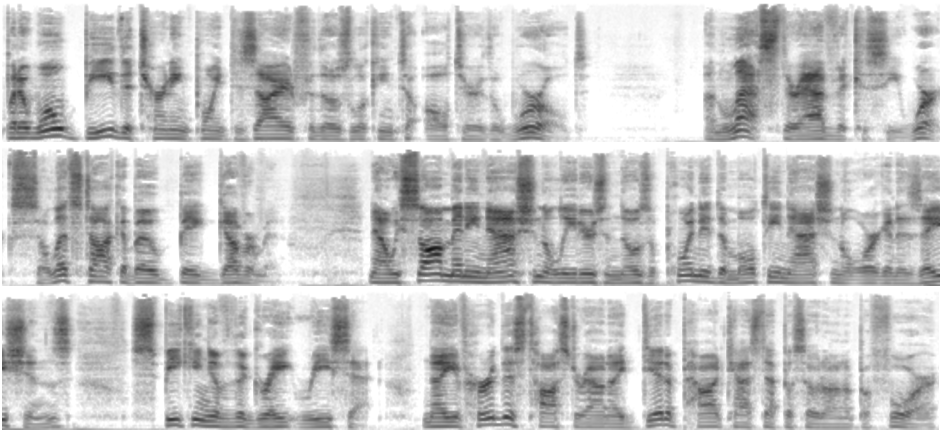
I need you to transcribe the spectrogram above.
But it won't be the turning point desired for those looking to alter the world, unless their advocacy works. So let's talk about big government. Now, we saw many national leaders and those appointed to multinational organizations speaking of the Great Reset. Now, you've heard this tossed around. I did a podcast episode on it before,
